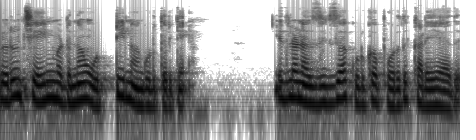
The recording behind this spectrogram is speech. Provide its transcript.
வெறும் செயின் மட்டும்தான் ஒட்டி நான் கொடுத்துருக்கேன். இதில் நான் ஜிக்ஸாக் கொடுக்க போகிறது கிடையாது.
